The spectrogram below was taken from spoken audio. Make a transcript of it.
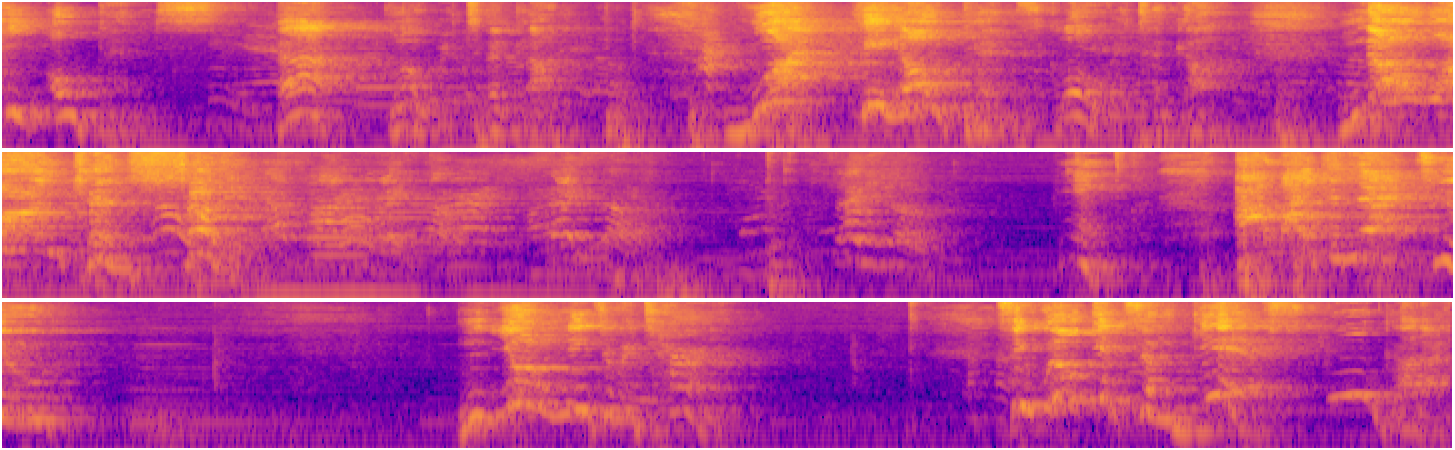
He opens, ah, glory to God. What he opens, glory to God. No one can shut it. Hmm. I liken that to you don't need to return it. See, we'll get some gifts. Oh, God, I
